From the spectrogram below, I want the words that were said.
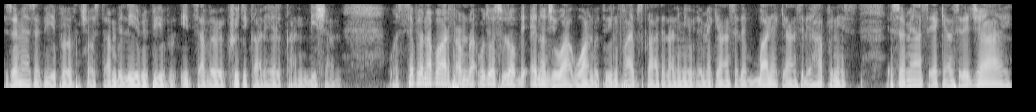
So I say people, trust and believe me people, it's a very critical health condition. But separate and apart from that, we just love the energy we are going between Vybz Kartel and the mute them. You can see the band, you can see the happiness. See me I say you can see the joy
